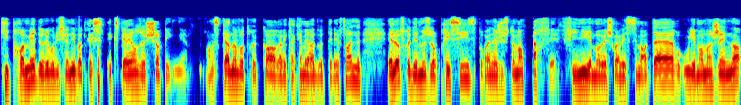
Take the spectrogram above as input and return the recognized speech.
qui promet de révolutionner votre expérience de shopping. En scannant votre corps avec la caméra de votre téléphone, elle offre des mesures précises pour un ajustement parfait. Fini les mauvais choix vestimentaires ou les moments gênants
